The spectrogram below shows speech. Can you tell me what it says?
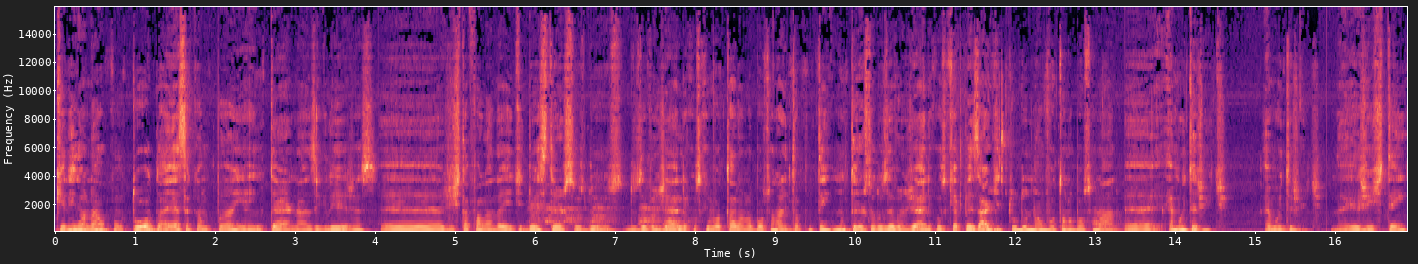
Querendo ou não, com toda essa campanha interna às igrejas, é, a gente está falando aí de dois terços dos, dos evangélicos que votaram no Bolsonaro. Então tem um terço dos evangélicos que, apesar de tudo, não votou no Bolsonaro. É, é muita gente. É muita gente. Né? E a gente tem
